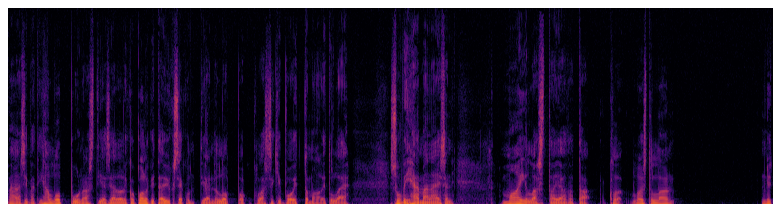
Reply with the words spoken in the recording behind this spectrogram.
väänsivät ihan loppuun asti ja siellä oliko 31 sekuntia ennen loppua, kun Klassikin voittomaali tulee Suvi Hämäläisen mailasta ja tota, Loistolla on nyt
